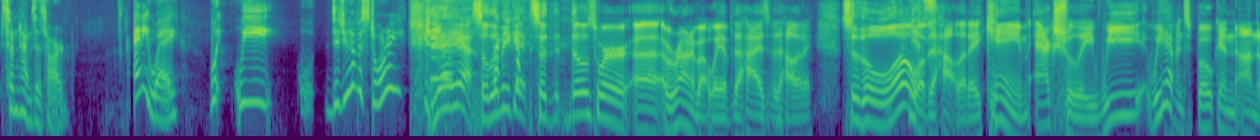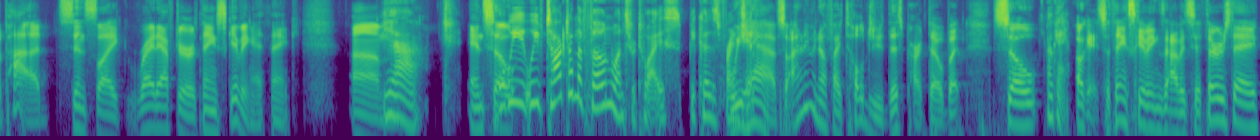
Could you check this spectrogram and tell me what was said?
sometimes it's hard. Anyway, we, we did you have a story? yeah, yeah. So let me get. So th- those were uh, a roundabout way of the highs of the holiday. So the low Yes. of the holiday came actually. We we haven't spoken on the pod since like right after Thanksgiving, I think. Um, Yeah. And so But we we've talked on the phone once or twice because friendship. we have. So I don't even know if I told you this part though. But so Okay. okay. So Thanksgiving's obviously Thursday,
